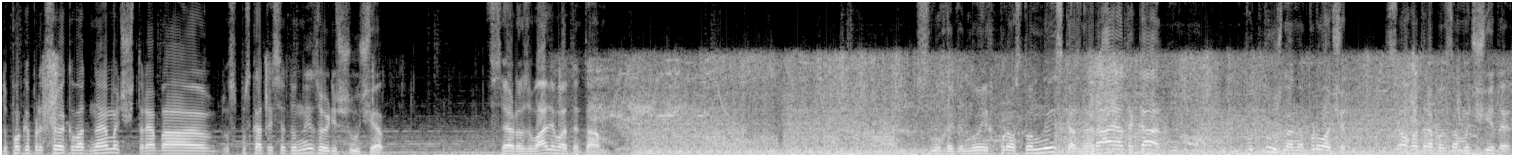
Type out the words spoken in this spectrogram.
Допоки працює кваднемедж, треба спускатися донизу рішуче. Все розвалювати там. Слухайте, ну їх просто низка, грає така потужна напрочуд. Цього треба замочити.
